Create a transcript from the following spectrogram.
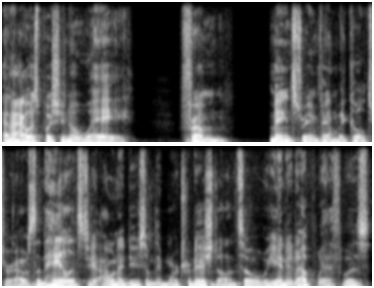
and i was pushing away from mainstream family culture. I was like, hey, let's do, I want to do something more traditional. And so what we ended up with was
